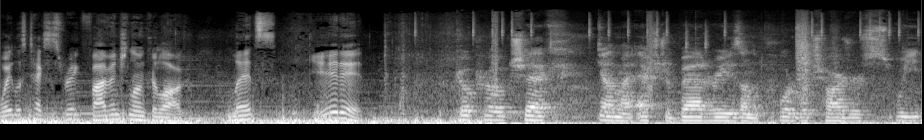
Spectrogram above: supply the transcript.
weightless Texas rig, five inch lunker log. Let's get it. GoPro check. Got my extra batteries on the portable charger, sweet.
